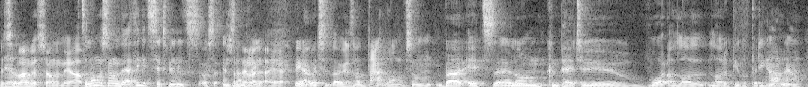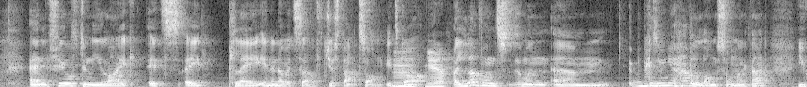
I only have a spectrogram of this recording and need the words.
It's Yeah. the longest song on the album. It's the longest song. There. I think it's six minutes or so, and Something something. like that, yeah. You know, it's oh, it's not that long of a song, but it's uh, long compared to what a lot of, lot of people are putting out now, and it feels to me like it's a play in and of itself. Just that song. It's got. Mm, yeah. I love when when um, because when you have a long song like that, you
